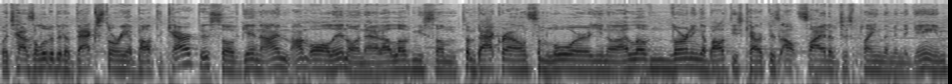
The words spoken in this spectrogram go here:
which has a little bit of backstory about the characters. So again, I'm I'm all in on that. I love me some some background, some lore. You know, I love learning about these characters outside of just playing them in the game.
